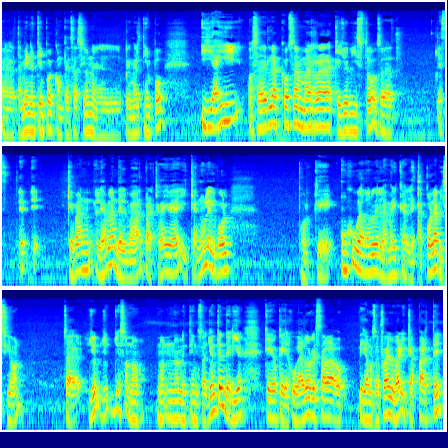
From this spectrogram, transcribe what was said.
ah, también en tiempo de compensación en el primer tiempo. Y ahí o sea es la cosa más rara que yo he visto o sea es, eh, que van, le hablan del VAR para que vaya y que anule el gol porque un jugador del América le tapó la visión. O sea, yo, yo, eso no, no, no, lo entiendo. O sea, yo entendería que, ok, el jugador estaba, digamos, en fuera del lugar y que aparte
